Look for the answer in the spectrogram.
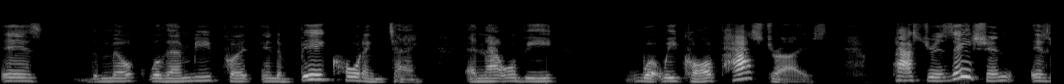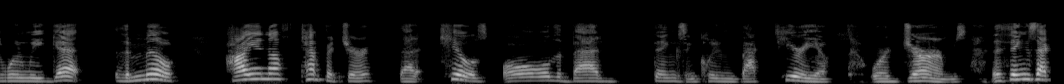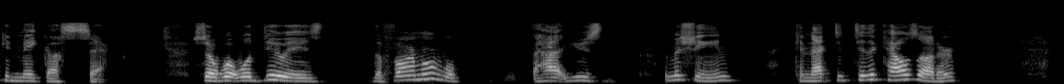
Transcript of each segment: is the milk will then be put in a big holding tank, and that will be what we call pasteurized. Pasteurization is when we get the milk high enough temperature that it kills all the bad things, including bacteria or germs, the things that can make us sick. So what we'll do is the farmer will use the machine connected to the cow's udder.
